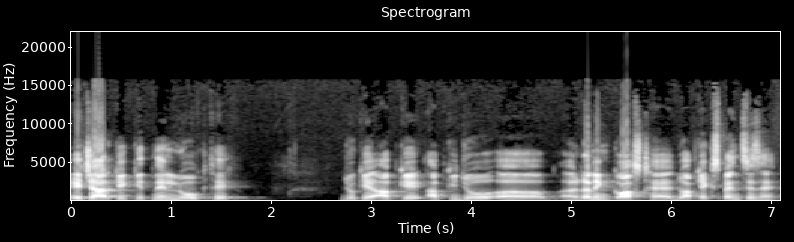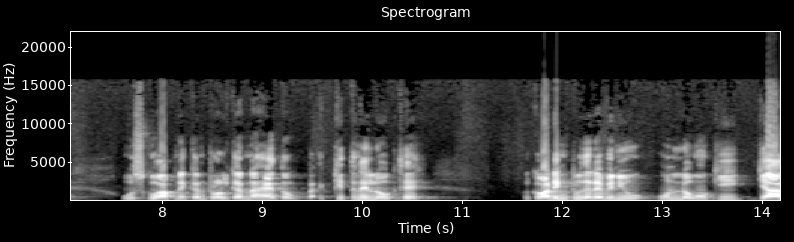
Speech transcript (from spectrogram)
एचआर के कितने लोग थे, जो कि आपके, आपकी जो रनिंग कॉस्ट है, जो आपके एक्सपेंसेस हैं, उसको आपने कंट्रोल करना है तो कितने लोग थे? अकॉर्डिंग टू द रेवेन्यू उन लोगों की क्या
